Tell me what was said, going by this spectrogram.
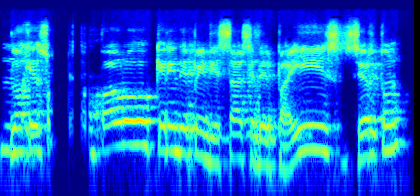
Los que son de São Paulo quieren independizarse del país, ¿cierto?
